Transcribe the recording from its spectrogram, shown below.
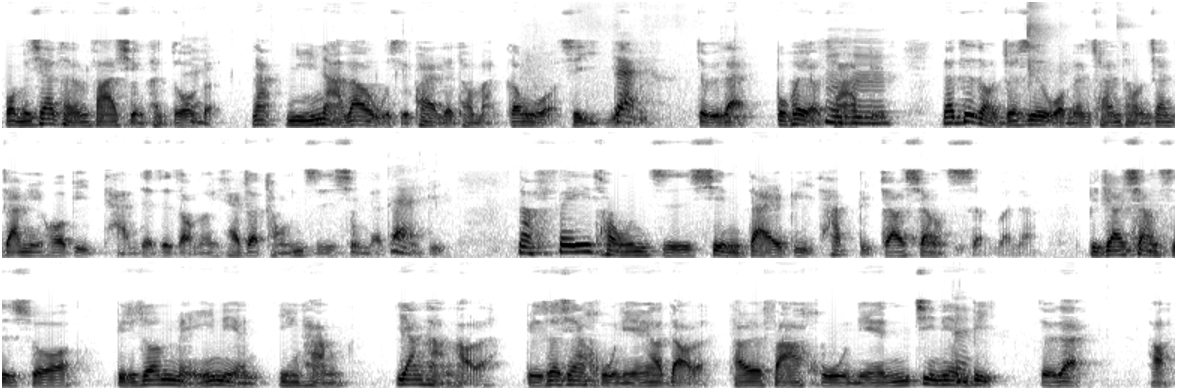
我们现在可能发行很多个，那你拿到五十块的铜板跟我是一样，对不对？不会有差别。那这种就是我们传统像加密货币谈的这种东西，它叫同质性的代币。那非同质性代币它比较像什么呢？比较像是说，比如说每一年银行、央行好了，比如说现在虎年要到了，它会发虎年纪念币，对不对？好，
